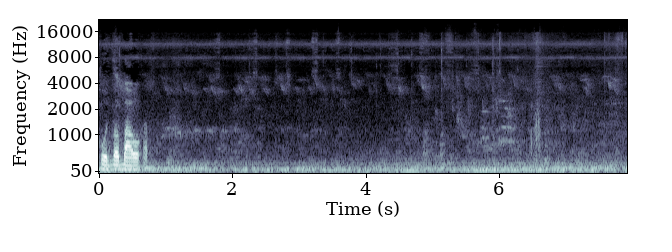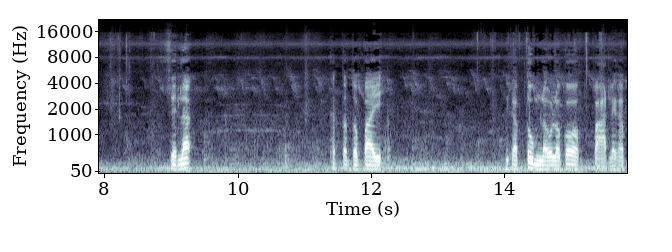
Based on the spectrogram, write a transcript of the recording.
ขูดเบาๆครับ เสร็จแล้วขั้นตอนต่อไปนี่ครับตุ้มเราเราก็ปาดเลยครับ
